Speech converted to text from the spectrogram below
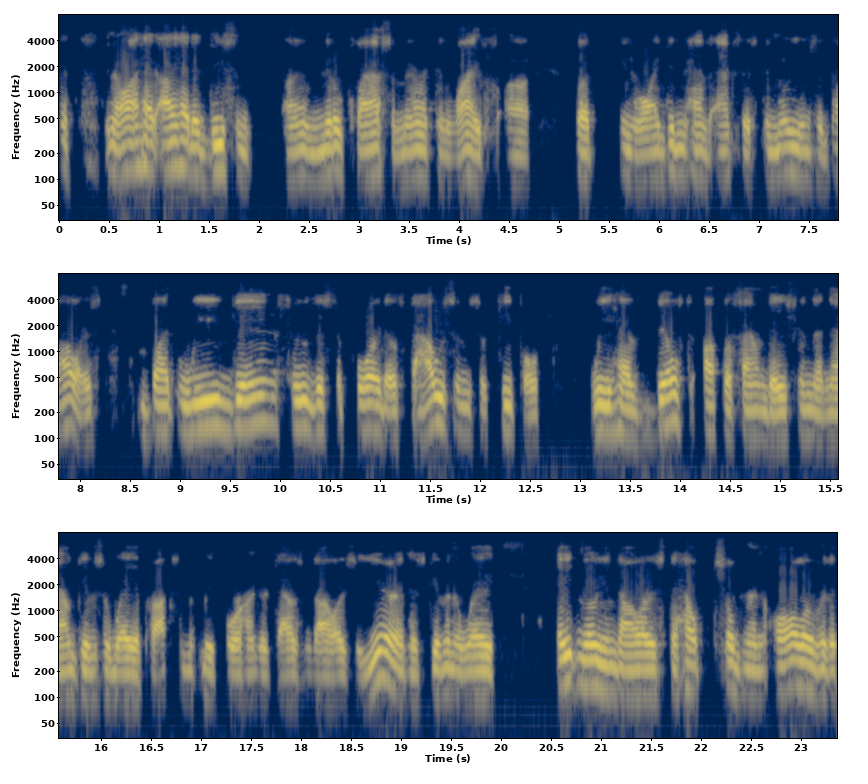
you know, I had I had a decent middle class American life, uh, but you know, I didn't have access to millions of dollars but we gained through the support of thousands of people. We have built up a foundation that now gives away approximately $400,000 a year and has given away $8 million to help children all over the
